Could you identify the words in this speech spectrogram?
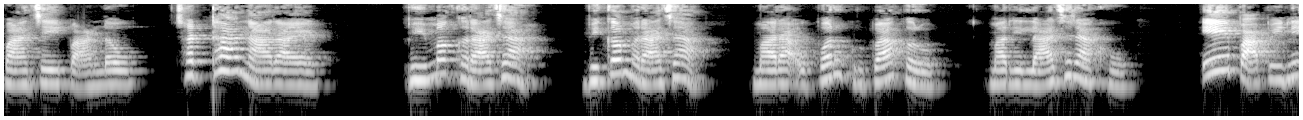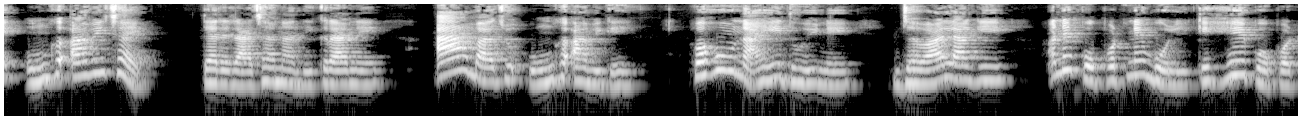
પાંચેય પાંડવ, છઠ્ઠા નારાયણ, ભીમક રાજા, ભીકમ રાજા, મારા ઉપર કૃપા કરો, મારી લાજ રાખો. એ પાપીને ઊંઘ આવી જાય ત્યારે રાજાના દીકરાને આ બાજુ ઊંઘ આવી ગઈ. વહુ નાહી ધોઈને જવા લાગી અને પોપટને બોલી કે હે પોપટ,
